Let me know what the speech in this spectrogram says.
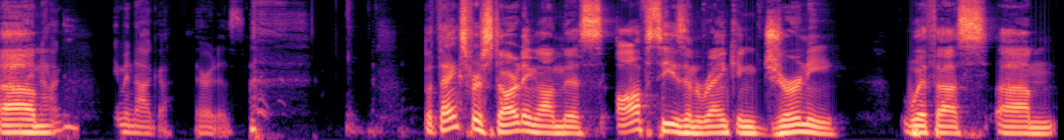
um? Imanaga. There it is. But thanks for starting on this off-season ranking journey with us. Um,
